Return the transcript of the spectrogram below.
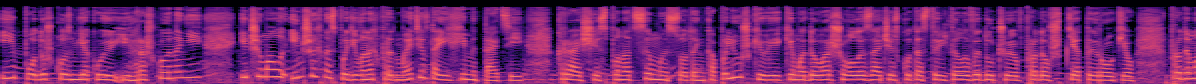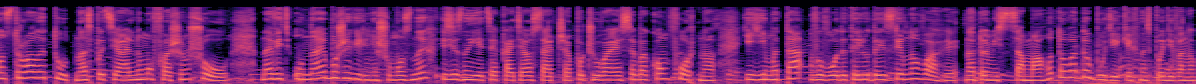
і подушку з м'якою іграшкою на ній, і чимало інших несподіваних предметів та їх імітацій. Кращі з понад семи сотень капелюшків, якими довершували зачіску та стиль телеведучої впродовж п'яти років, продемонстрували тут на спеціальному фешн-шоу. Навіть у найбожевільнішому з них зізнається Катя Осадча, почуває себе комфортно. Її мета виводити людей з рівноваги, натомість сама готова до будь-яких несподіванок.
